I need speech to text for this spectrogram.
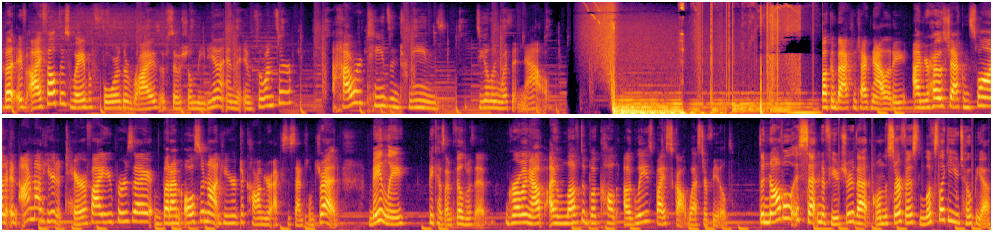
But if I felt this way before the rise of social media and the influencer, how are teens and tweens dealing with it now? Welcome back to Technality. I'm your host, Jacqueline Swan, and I'm not here to terrify you per se, but I'm also not here to calm your existential dread, mainly because I'm filled with it. Growing up, I loved a book called Uglies by Scott Westerfeld. The novel is set in a future that, on the surface, looks like a utopia.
